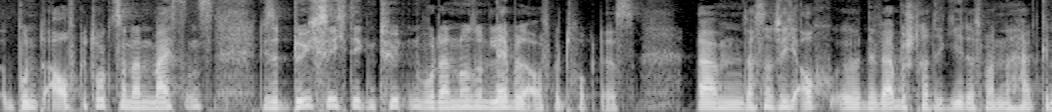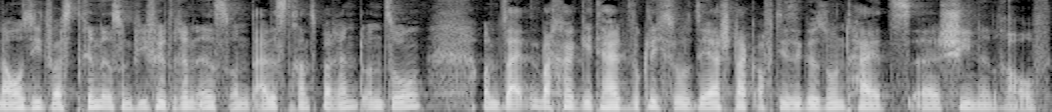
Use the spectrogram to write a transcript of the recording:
bunt aufgedruckt, sondern meistens diese durchsichtigen Tüten, wo dann nur so ein Label aufgedruckt ist. Ähm, das ist natürlich auch äh, eine Werbestrategie, dass man halt genau sieht, was drin ist und wie viel drin ist und alles transparent und so. Und Seitenbacher geht ja halt wirklich so sehr stark auf diese Gesundheitsschiene drauf.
